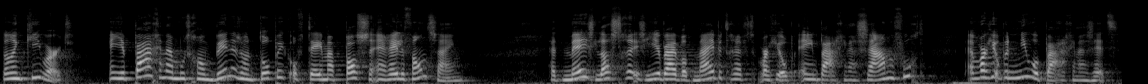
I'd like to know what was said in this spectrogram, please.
dan een keyword. En je pagina moet gewoon binnen zo'n topic of thema passen en relevant zijn. Het meest lastige is hierbij wat mij betreft wat je op één pagina samenvoegt en wat je op een nieuwe pagina zet.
